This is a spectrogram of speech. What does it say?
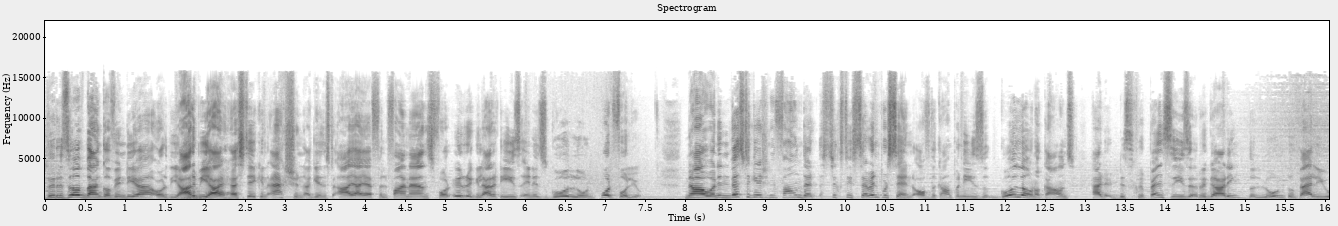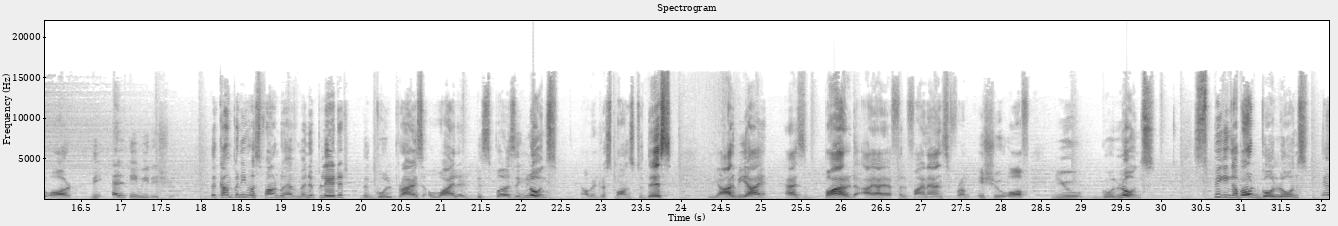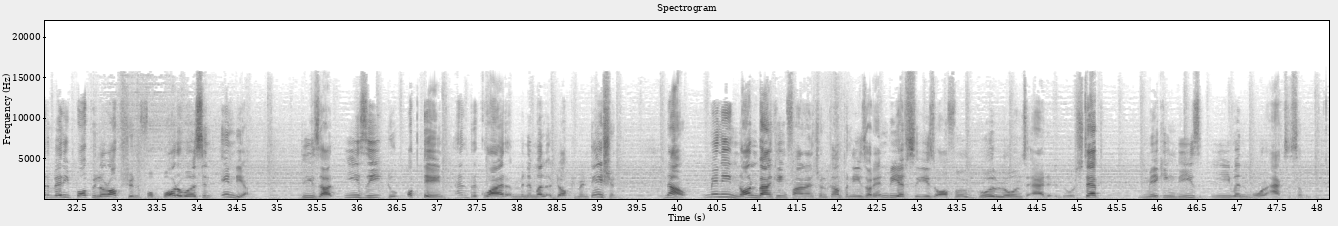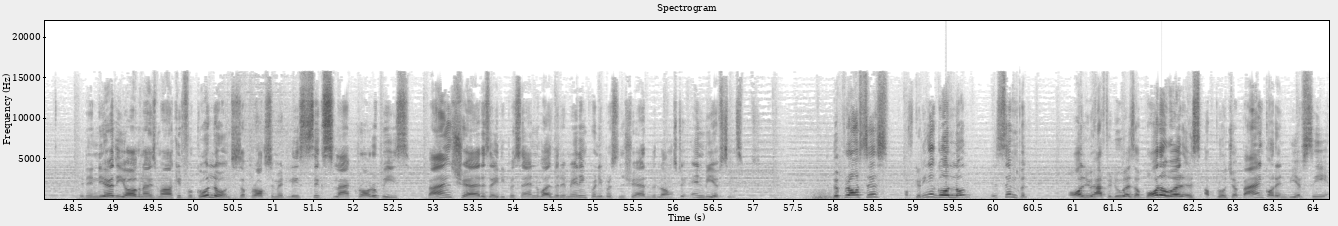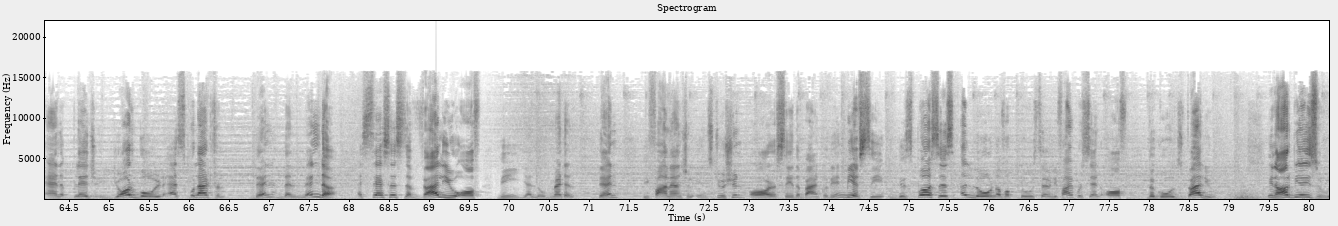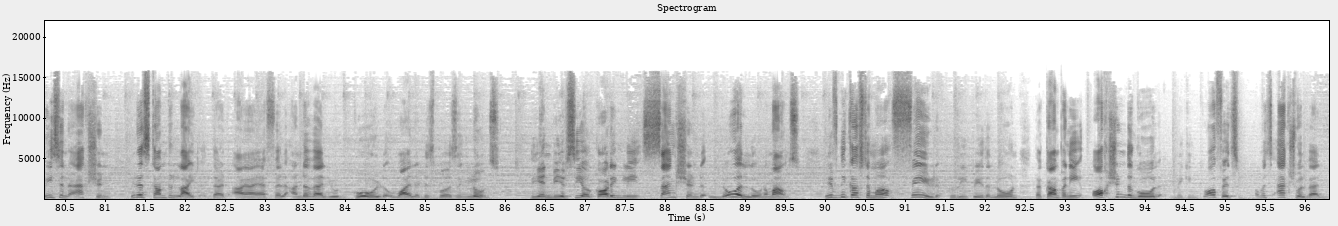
The Reserve Bank of India or the RBI has taken action against IIFL Finance for irregularities in its gold loan portfolio. Now, an investigation found that 67% of the company's gold loan accounts had discrepancies regarding the loan to value or the LTV ratio. The company was found to have manipulated the gold price while dispersing loans. Now, in response to this, the RBI has barred IIFL Finance from issue of new gold loans. Speaking about gold loans, they are a very popular option for borrowers in India. These are easy to obtain and require minimal documentation. Now, many non-banking financial companies or NBFCs offer gold loans at doorstep, making these even more accessible. In India, the organized market for gold loans is approximately 6 lakh crore rupees. Bank's share is 80% while the remaining 20% share belongs to NBFCs. The process of getting a gold loan is simple. All you have to do as a borrower is approach a bank or NBFC and pledge your gold as collateral. Then the lender assesses the value of the yellow metal. Then the financial institution or say the bank or the NBFC disperses a loan of up to 75% of the gold's value. In RBI's recent action, it has come to light that IIFL undervalued gold while disbursing loans. The NBFC accordingly sanctioned lower loan amounts. If the customer failed to repay the loan, the company auctioned the gold, making profits from its actual value.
